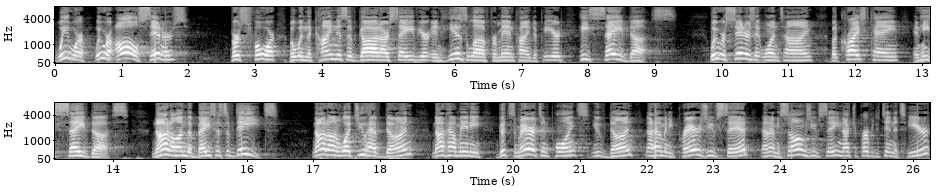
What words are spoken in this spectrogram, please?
we were, we were all sinners. Verse 4 But when the kindness of God our Savior and His love for mankind appeared, He saved us. We were sinners at one time, but Christ came and He saved us. Not on the basis of deeds, not on what you have done, not how many Good Samaritan points you've done, not how many prayers you've said, not how many songs you've seen, not your perfect attendance here.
